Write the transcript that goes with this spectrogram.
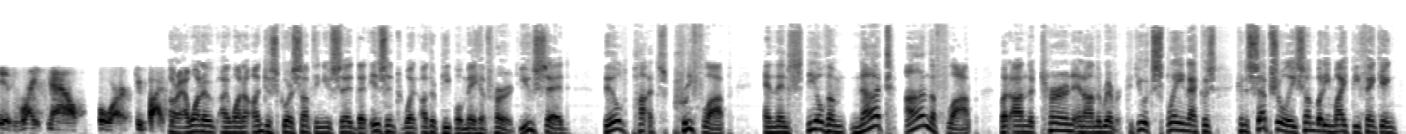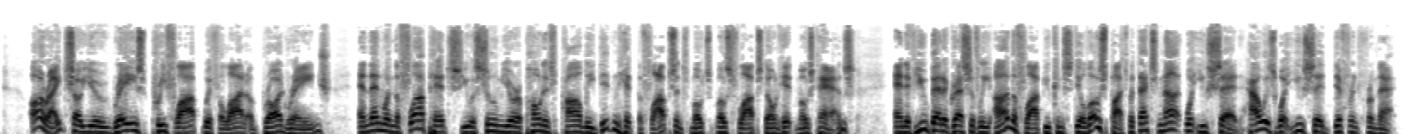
is right now for two five. All right, I want to I want to underscore something you said that isn't what other people may have heard. You said build pots pre-flop and then steal them not on the flop but on the turn and on the river. Could you explain that? Because conceptually, somebody might be thinking, all right, so you raise pre-flop with a lot of broad range, and then when the flop hits, you assume your opponents probably didn't hit the flop, since most most flops don't hit most hands. And if you bet aggressively on the flop, you can steal those pots. But that's not what you said. How is what you said different from that?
